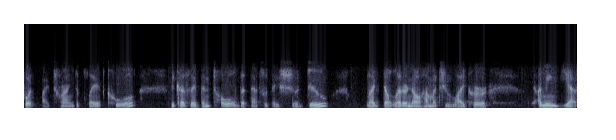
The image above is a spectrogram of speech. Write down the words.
foot by trying to play it cool because they've been told that that's what they should do. Like, don't let her know how much you like her. I mean, yes,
